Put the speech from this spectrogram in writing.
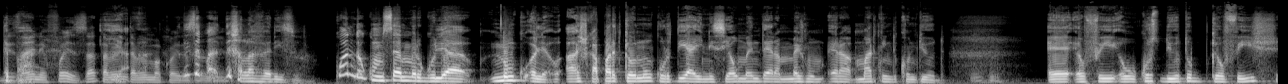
Design foi exatamente a mesma coisa. "Epá, mim. deixa lá ver isso. Quando eu comecei a mergulhar, não, cu- olha, acho que a parte que eu não curtia inicialmente era mesmo era marketing de conteúdo. É, eu fiz o curso de YouTube que eu fiz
